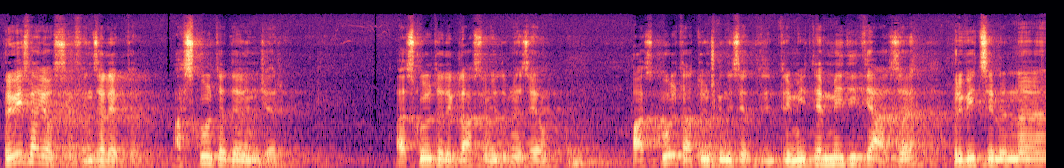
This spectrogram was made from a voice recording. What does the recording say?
Priviți la Iosif, înțeleptul. Ascultă de înger. Ascultă de glasul lui Dumnezeu. Ascultă atunci când îi se trimite. Meditează. Priviți-l în uh,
